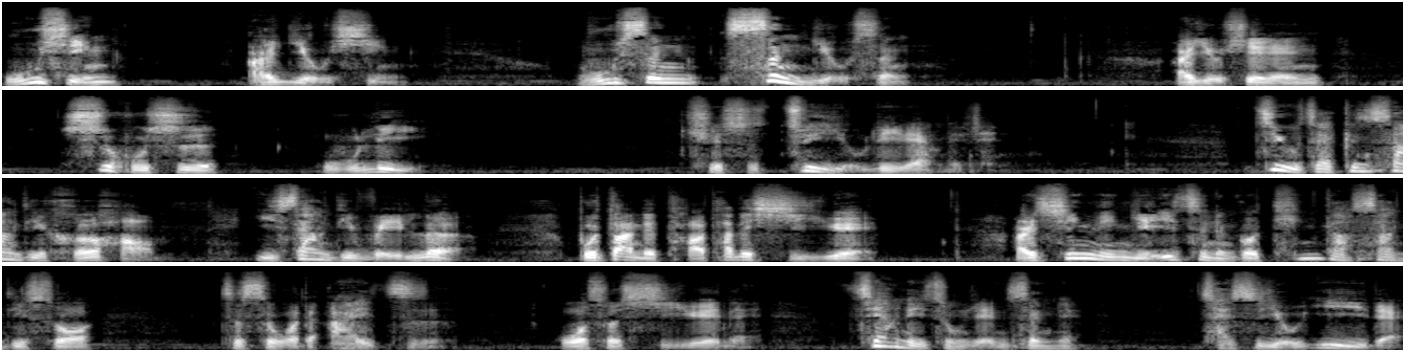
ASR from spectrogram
无形。而有形，无声胜有声。而有些人似乎是无力，却是最有力量的人。只有在跟上帝和好，以上帝为乐，不断的讨他的喜悦，而心灵也一直能够听到上帝说：“这是我的爱子，我所喜悦的。”这样的一种人生呢，才是有意义的，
